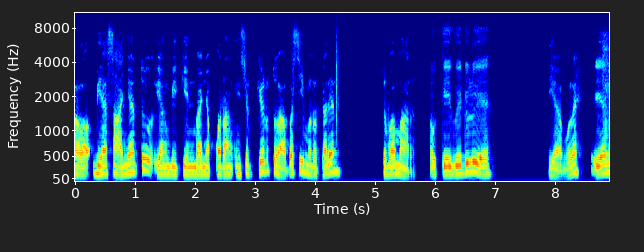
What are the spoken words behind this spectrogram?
kalau biasanya tuh yang bikin banyak orang insecure tuh apa sih menurut kalian? Coba Mar. Oke, gue dulu ya. Iya, boleh. Yang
